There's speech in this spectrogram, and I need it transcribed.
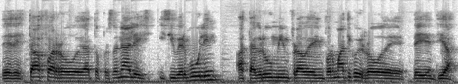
desde estafa, robo de datos personales y ciberbullying hasta grooming, fraude informático y robo de, identidad.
